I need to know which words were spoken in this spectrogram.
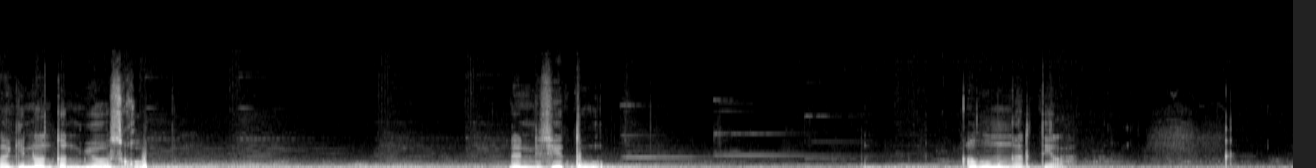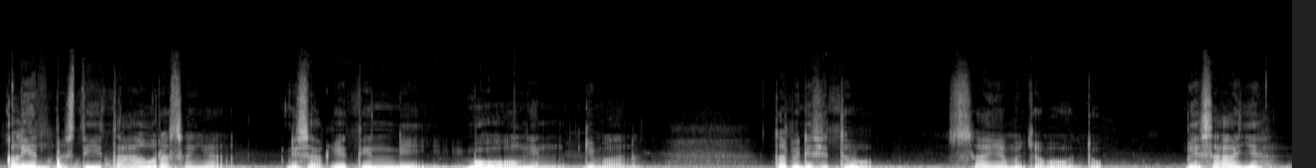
lagi nonton bioskop. Dan di situ kamu mengerti lah. Kalian pasti tahu rasanya disakitin dibohongin gimana. Tapi di situ saya mencoba untuk biasa aja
